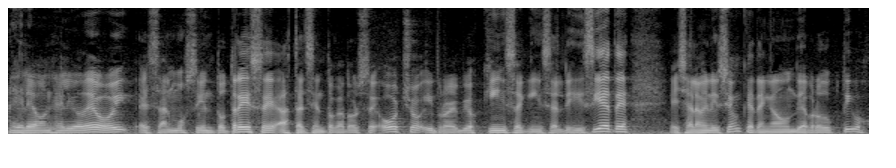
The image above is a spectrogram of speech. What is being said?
el Evangelio de hoy, el Salmo 113 hasta el 114, 8 y Proverbios 15, 15 al 17. Echa la bendición, que tengan un día productivo.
